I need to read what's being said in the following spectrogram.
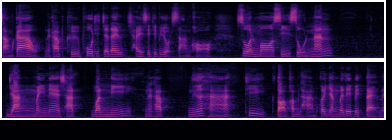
3339 นะครับคือผู้ที่จะได้ใช้สิทธิประโยชน์ 3 ขอ ส่วนม 40 นั้นยังไม่แน่ชัดวันนี้นะครับเนื้อหาที่ตอบคำถามก็ยังไม่ได้ไปแตะใน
